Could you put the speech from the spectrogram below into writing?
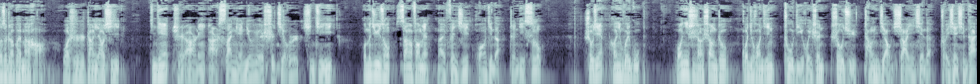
投资者朋友们好，我是张瑶希。今天是二零二三年六月十九日，星期一。我们继续从三个方面来分析黄金的整体思路。首先，行情回顾：黄金市场上周国际黄金触底回升，收取长角下影线的垂线形态，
